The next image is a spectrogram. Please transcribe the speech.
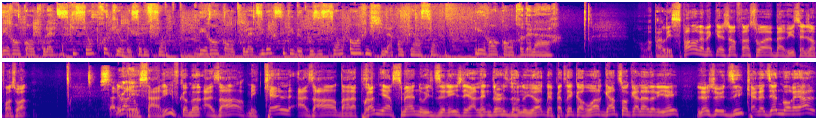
Des rencontres où la discussion procure des solutions. Des rencontres où la diversité de positions enrichit la compréhension. Les rencontres de l'art. On va parler sport avec Jean-François Barry. Salut Jean-François. Salut Mario. Et ça arrive comme un hasard, mais quel hasard dans la première semaine où il dirige les Islanders de New York. Mais Patrick Roy regarde son calendrier le jeudi, Canadien de Montréal.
